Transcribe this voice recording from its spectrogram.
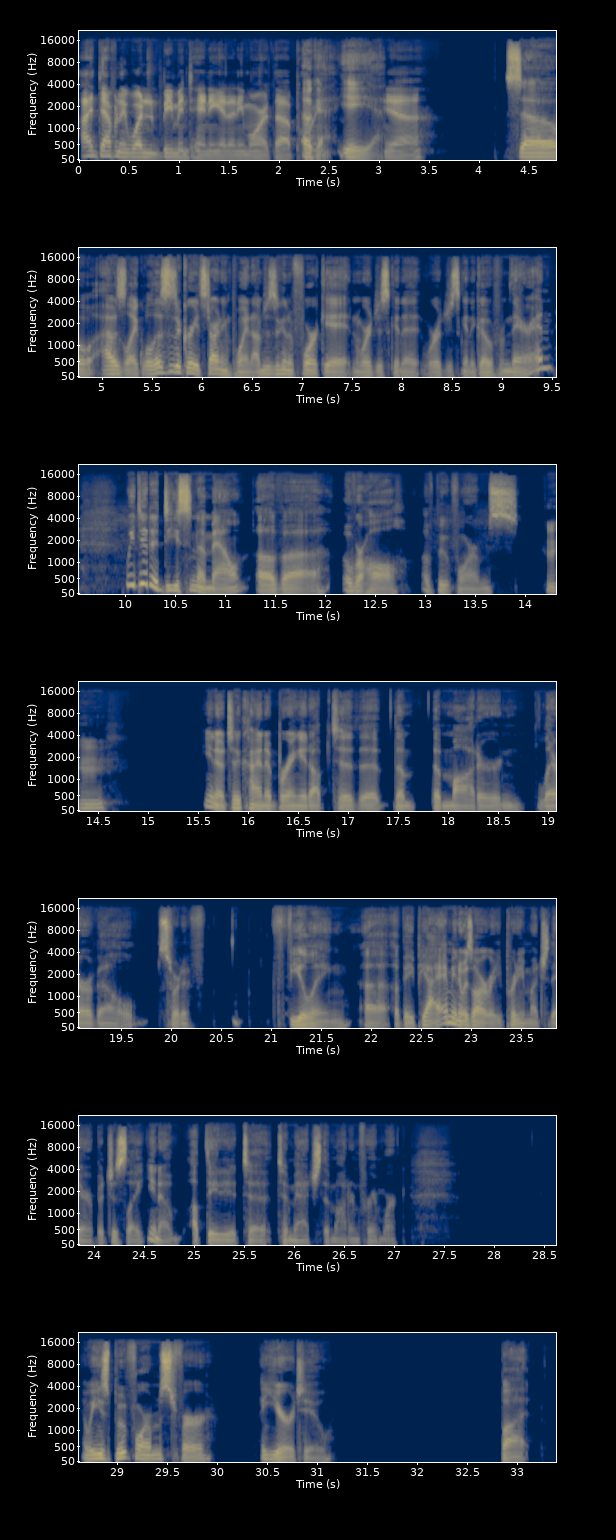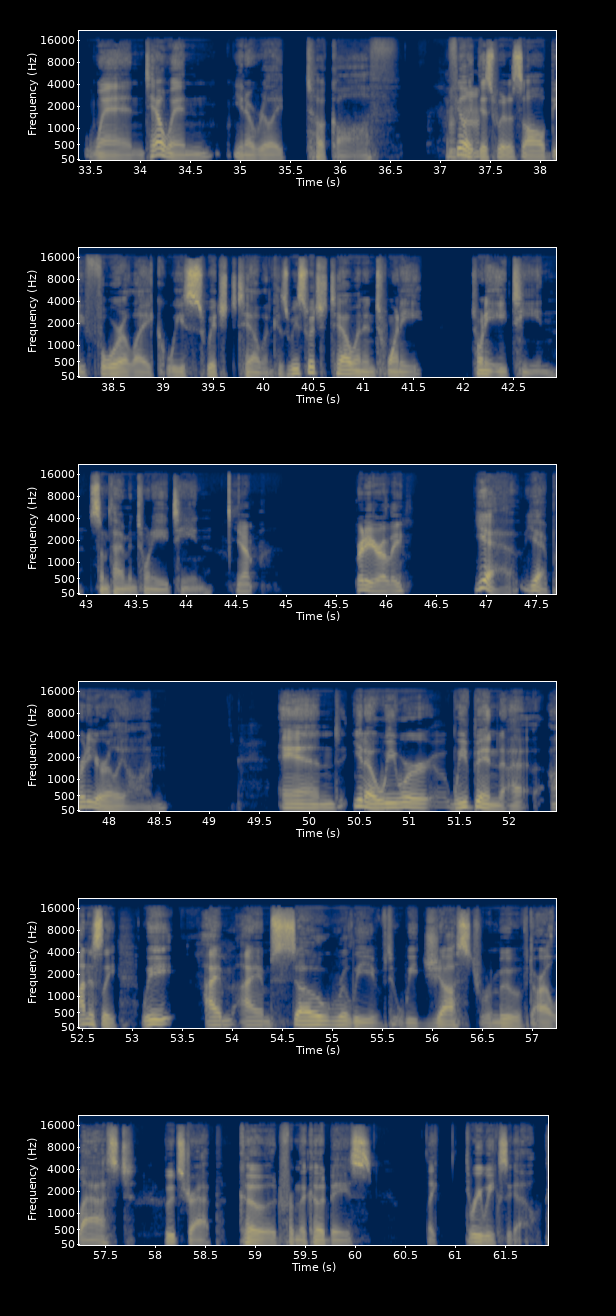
I definitely wouldn't be maintaining it anymore at that point. Okay. Yeah, yeah, yeah. So I was like, well, this is a great starting point. I'm just going to fork it and we're just going to we're just going to go from there. And we did a decent amount of uh overhaul of BootForms, hmm you know, to kind of bring it up to the the the modern Laravel sort of feeling uh, of API. I mean, it was already pretty much there, but just like, you know, updated it to to match the modern framework. And we used BootForms for a year or two. But when Tailwind, you know, really took off, I feel like Mhm. this was all before like we switched to Tailwind because we switched to Tailwind in 20, 2018, sometime in 2018. Yep. Pretty early. Yeah, yeah, pretty early on. And you know, we were we've been uh, honestly, we I'm I am so relieved we just removed our last bootstrap code from the code base like 3 weeks ago.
